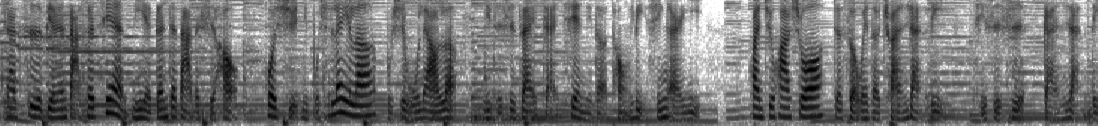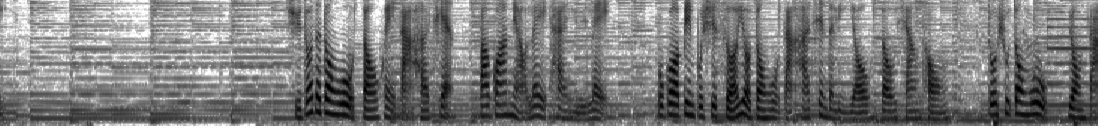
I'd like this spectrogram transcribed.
下次别人打呵欠，你也跟着打的时候。”或许你不是累了，不是无聊了，你只是在展现你的同理心而已。换句话说，这所谓的传染力其实是感染力。许多的动物都会打呵欠，包括鸟类和鱼类。不过，并不是所有动物打哈欠的理由都相同。多数动物用打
